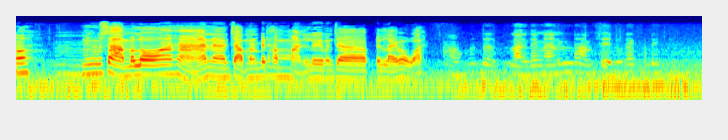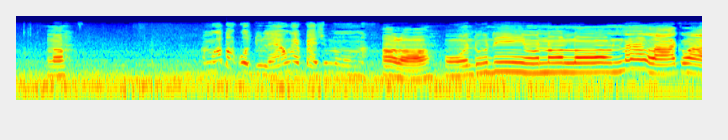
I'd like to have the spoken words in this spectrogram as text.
เนาะอืมมันอุตส่าห์มารออาหารนะจับมันไปทำหมันเลยมันจะเป็นไรเปล่าวะอ้าวก็จะหลังจากนั้นทำเสร็จมันก็ได้กินเนาะมันก็ต้องอดอยู่แล้วไงแปดชั่วโมงอะ เอาเหรอโอ้ดูดิมันนอนรอน่ารักว่ะ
